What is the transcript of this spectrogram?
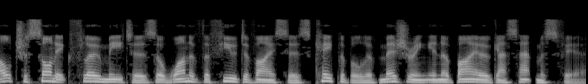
Ultrasonic flow meters are one of the few devices capable of measuring in a biogas atmosphere.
